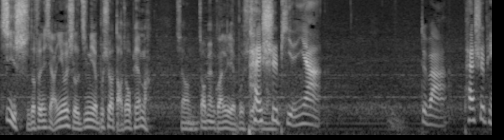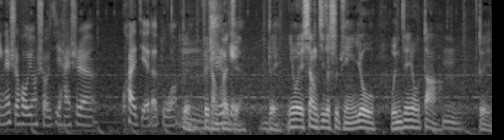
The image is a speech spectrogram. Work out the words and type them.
即时的分享，因为手机你也不需要导照片嘛，像照片管理也不需要。拍视频呀，对吧？拍视频的时候用手机还是快捷的多。对嗯非常快捷，对，因为相机的视频又文件又大，嗯，对，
